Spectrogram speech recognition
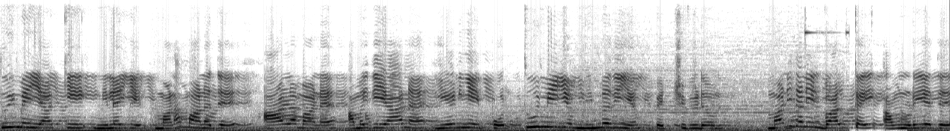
தூய்மையாக்கி நிலையில் மனமானது ஆழமான அமைதியான ஏனியைப் போல் தூய்மையும் நிம்மதியும் பெற்றுவிடும். மனிதனின் வாழ்க்கை அவனுடையது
